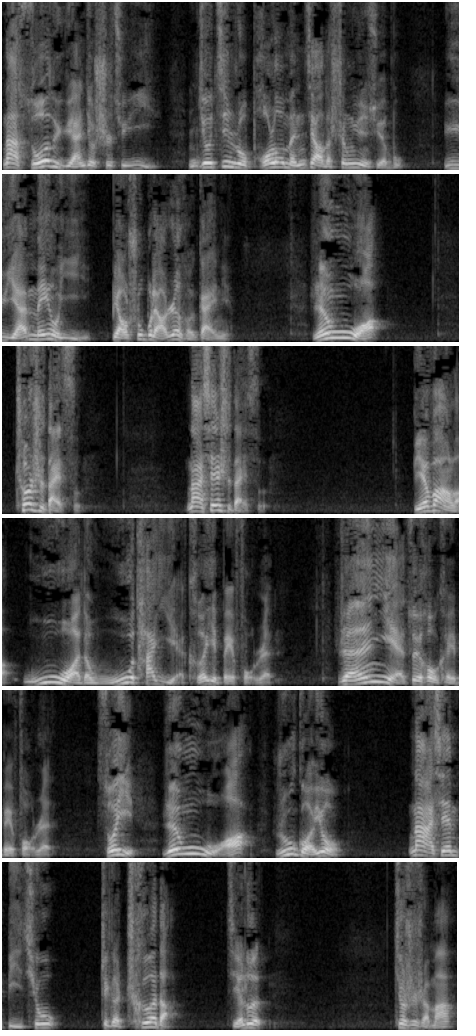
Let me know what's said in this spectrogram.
那所有的语言就失去意义，你就进入婆罗门教的声韵学部，语言没有意义，表述不了任何概念。人无我，车是代词，那先是代词。别忘了，无我的无，它也可以被否认，人也最后可以被否认。所以，人无我，如果用那先比丘这个车的结论，就是什么？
